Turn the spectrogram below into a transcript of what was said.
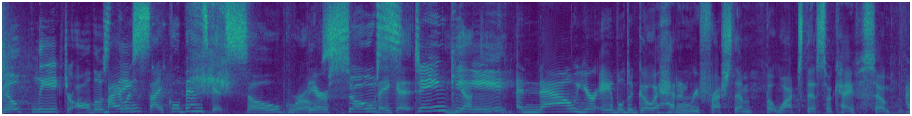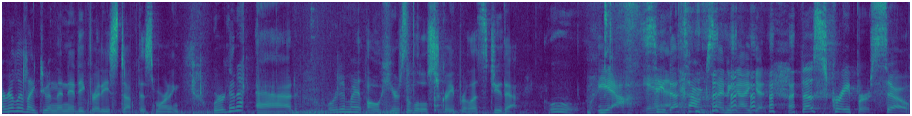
milk leaked or all those My things. My recycle bins get so gross. They're so they stinky. Get yucky. And now you're able to go ahead and refresh them. But watch this, okay? So I really like doing the nitty gritty stuff this morning. We're gonna add, where did my, oh, here's the little scraper. Let's do that. Ooh. Yeah. yeah. See, that's how exciting I get. The scraper. So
